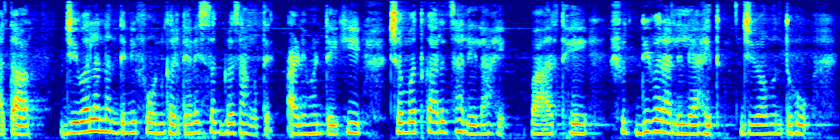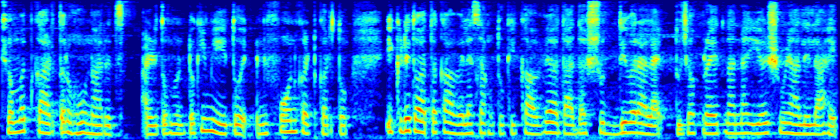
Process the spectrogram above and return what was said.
आता जीवाला नंदिनी फोन करते आणि सगळं सांगते. आणि म्हणते की चमत्कारच झालेला आहे. पार्थ हे शुद्धीवर आलेले आहेत. जीवा म्हणतो हो चमत्कार तर होणारच. आणि तो म्हणतो की मी येतोय. आणि फोन कट करतो. इकडे तो आता काव्याला सांगतो की काव्या दादा शुद्धीवर आलाय. तुझ्या प्रयत्नांना यश मिळालेलं आहे.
